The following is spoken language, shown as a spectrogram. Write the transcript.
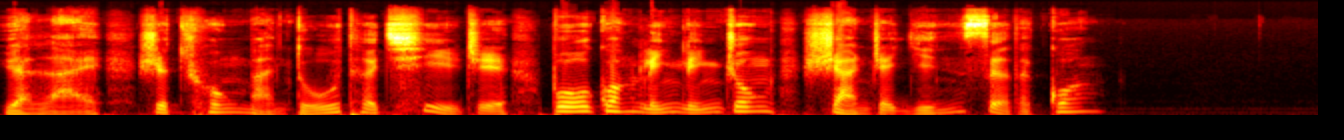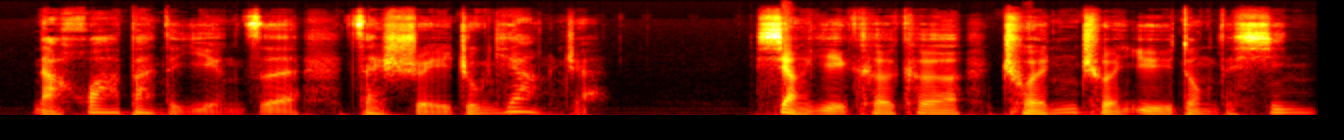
原来是充满独特气质、波光粼粼中闪着银色的光。那花瓣的影子在水中漾着，像一颗颗蠢蠢欲动的心，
